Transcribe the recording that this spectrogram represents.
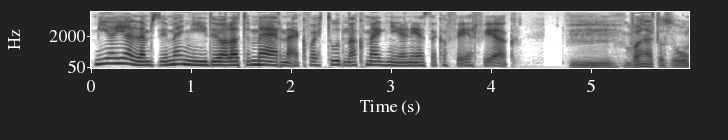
Mi a jellemző, mennyi idő alatt mernek vagy tudnak megnyílni ezek a férfiak? Hmm, változó.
